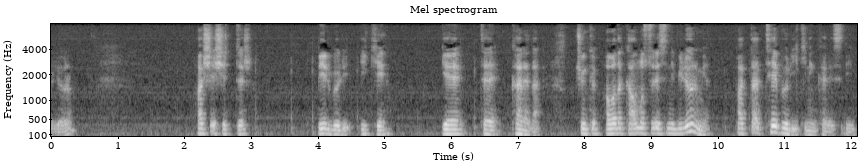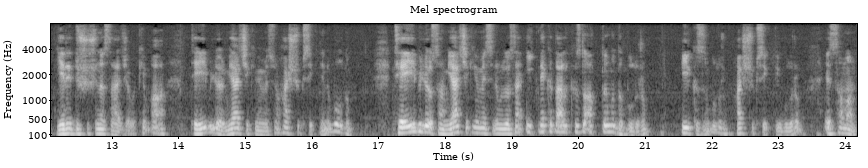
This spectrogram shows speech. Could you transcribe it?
biliyorum. H eşittir 1 bölü 2 g t kareden. Çünkü havada kalma süresini biliyorum ya. Hatta t bölü 2'nin karesi diyeyim. Yere düşüşüne sadece bakayım. Aa t'yi biliyorum. Yer çekim ivmesini h yüksekliğini buldum. T'yi biliyorsam, yer çekim ivmesini biliyorsam ilk ne kadarlık hızla attığımı da bulurum. İlk hızını bulurum. H yüksekliği bulurum. E tamam.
